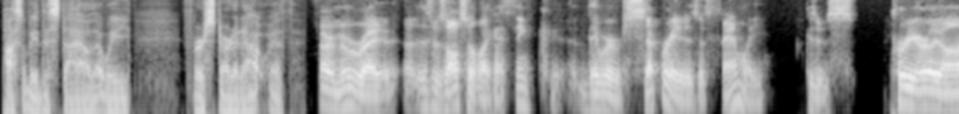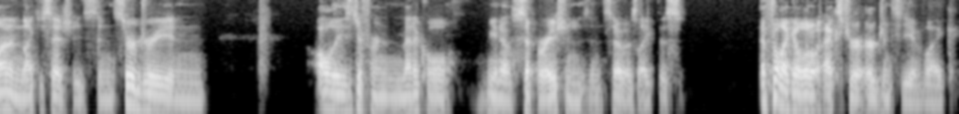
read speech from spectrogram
possibly the style that we first started out with. I remember right, uh, this was also like I think they were separated as a family because it was pretty early on, and like you said, she's in surgery and all these different medical, you know, separations, and so it was like this. It felt like a little extra urgency of like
